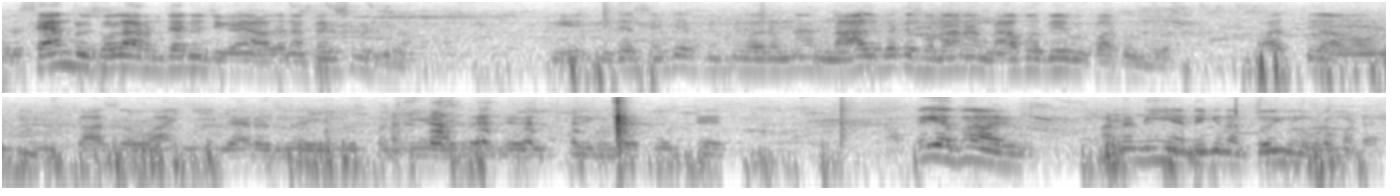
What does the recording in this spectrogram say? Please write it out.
ஒரு சாம்பிள் சொல்ல ஆரம்பிச்சாருன்னு வச்சுக்கோங்க அதை நான் பெருசு இ- இதை செஞ்சு அப்படி இப்படி வரும்னா நாலு பேர்த்த சொன்னாரா நாற்பது பேர் போய் பார்த்து பார்த்து அவன் வந்து காசை வாங்கி வேற எதுவும் இன்வெஸ்ட் பண்ணி அங்கே எடுத்து இங்கே போட்டு. அப்பயே அப்போ ஆனால் நீ என்றைக்கு நான் தோய்களை விட மாட்டேன்.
